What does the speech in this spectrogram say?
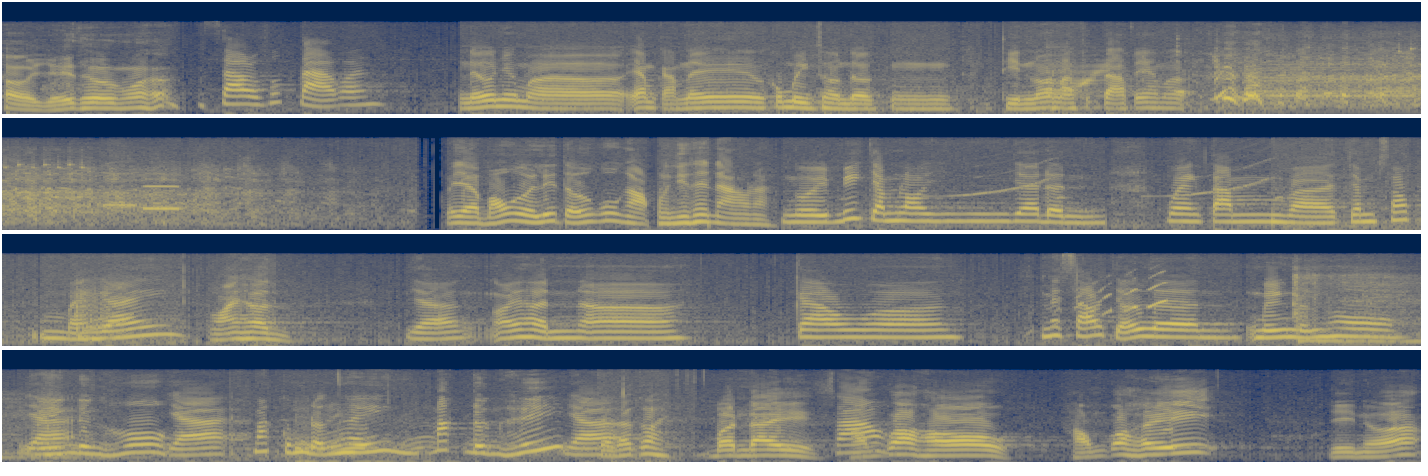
Trời dễ thương quá. Sao là phức tạp anh? Nếu như mà em cảm thấy không bình thường được ừ, thì nó là phức tạp với em ạ. Bây giờ mẫu người lý tưởng của ngọc là như thế nào nè? Người biết chăm lo gia đình quan tâm và chăm sóc bạn gái. Ngoại hình. Dạ ngoại hình ờ, cao uh, mét sáu trở lên. Miệng đừng hô. Dạ. Miệng đừng hô. Dạ. Mắt cũng đừng hí. Mắt đừng hí. Dạ. trời đất ơi. Bên đây Sao? không có hồ không có hí. Gì nữa?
